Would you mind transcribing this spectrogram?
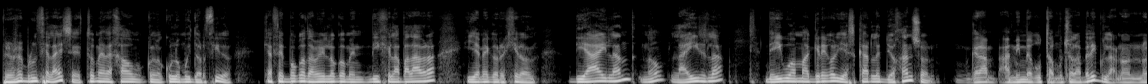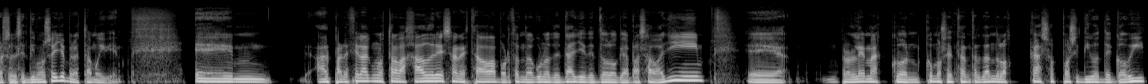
pero no se pronuncia la S. Esto me ha dejado con el culo muy torcido. Que hace poco también lo dije la palabra y ya me corrigieron. The Island, ¿no? La isla, de Iwan McGregor y Scarlett Johansson. A mí me gusta mucho la película, no, no es el séptimo sello, pero está muy bien. Em, al parecer algunos trabajadores han estado aportando algunos detalles de todo lo que ha pasado allí. Eh, problemas con cómo se están tratando los casos positivos de COVID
